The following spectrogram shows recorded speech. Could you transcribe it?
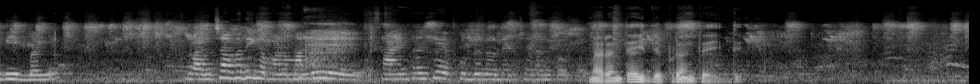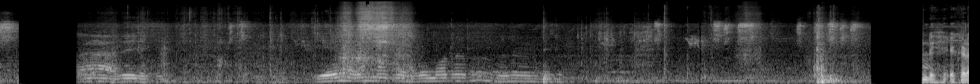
ఇది ఇబ్బంది. లంచ్ అవ్వదు ఇక మనం మళ్ళీ సాయంత్రంకే ఫుడ్ డొనేట్ చేయడానికి మరి అంతే ఇది ఎప్పుడు అంతే ఇది ఇక్కడ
